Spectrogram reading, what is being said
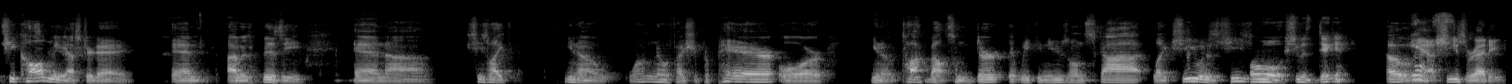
she called me yesterday and I was busy. And uh, she's like, you know, want to know if I should prepare or, you know, talk about some dirt that we can use on Scott. Like she was, she's. Oh, she was digging. Oh yes. yeah, she's ready.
